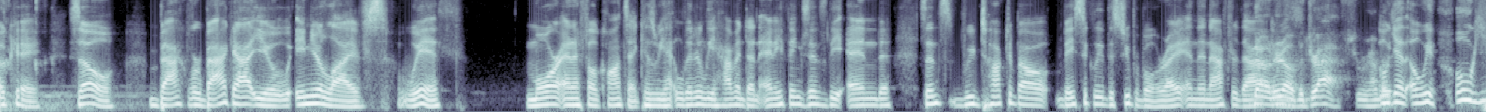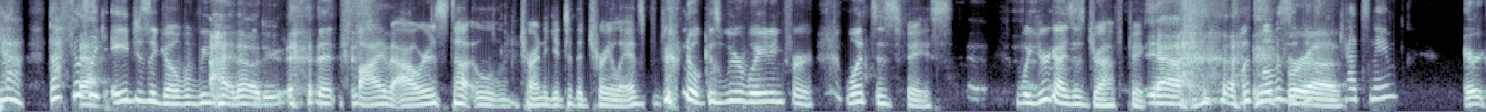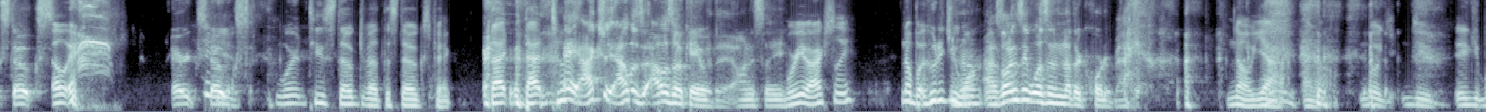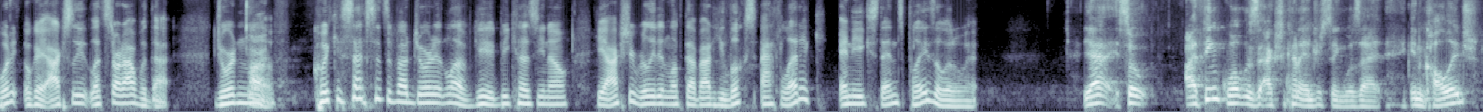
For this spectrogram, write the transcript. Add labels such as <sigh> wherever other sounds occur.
Okay, so back we're back at you in your lives with more NFL content because we ha- literally haven't done anything since the end since we talked about basically the Super Bowl, right? And then after that, no, no, no, the draft. Remember? oh yeah, oh yeah, oh yeah, that feels Yeah. like ages ago when we <laughs> I know, dude. <laughs> spent five hours t- trying to get to the Trey Lance. <laughs> no, because we were waiting for what's his face. Well, your guys' draft pick. yeah. What, what was for the, uh, the cat's name? Eric Stokes? Oh, <laughs> Eric Stokes. weren't too stoked about the Stokes pick. That that <laughs> took. Hey, actually, I was I was okay with it, honestly. were you actually? No, but who did you Mhm. want? As long as it wasn't another quarterback. <laughs> No, yeah, I know. No, dude, what? Okay, actually, let's start out with that. Jordan All right. Love. Quick assessments about Jordan Love because you know he actually really didn't look that bad. He looks athletic and he extends plays a little bit. Yeah. So I think what was actually kind of interesting was that in college,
